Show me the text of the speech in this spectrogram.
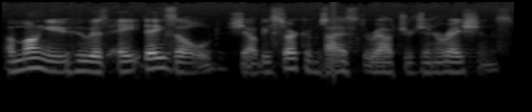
among you who is eight days old shall be circumcised throughout your generations."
